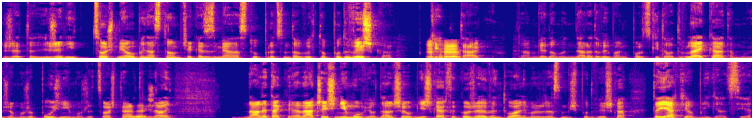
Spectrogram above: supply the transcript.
że to, jeżeli coś miałoby nastąpić, jakaś zmiana stóp procentowych, to podwyżka. Kiedy, mhm. tak? Tam wiadomo, Narodowy Bank Polski to odwleka, tam mówi, że może później, może coś tam i tak dalej. No ale tak raczej się nie mówi o dalszych obniżkach, tylko że ewentualnie może nastąpić podwyżka. To jakie obligacje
